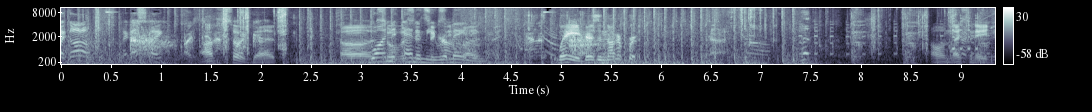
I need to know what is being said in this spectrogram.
I got him. I got Spike. I'm so bad. Uh, One Sova's enemy remaining. Wait, there's another per- Oh, nice nade.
